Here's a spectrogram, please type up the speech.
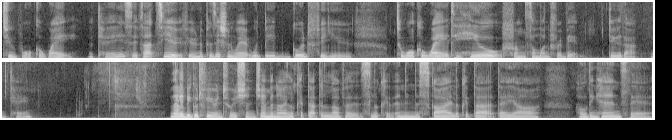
to walk away. Okay, so if that's you, if you're in a position where it would be good for you to walk away, to heal from someone for a bit, do that. Okay. That'll be good for your intuition. Gemini, look at that, the lovers, look at, and in the sky, look at that, they are holding hands there,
